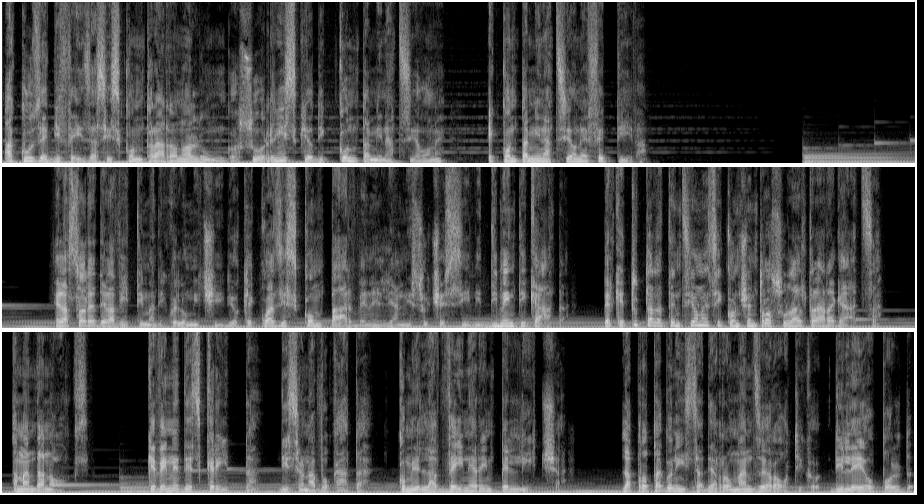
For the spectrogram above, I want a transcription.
Accusa e difesa si scontrarono a lungo sul rischio di contaminazione e contaminazione effettiva. È la storia della vittima di quell'omicidio che quasi scomparve negli anni successivi, dimenticata, perché tutta l'attenzione si concentrò sull'altra ragazza, Amanda Knox, che venne descritta, disse un'avvocata, come la Venere in pelliccia, la protagonista del romanzo erotico di Leopold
